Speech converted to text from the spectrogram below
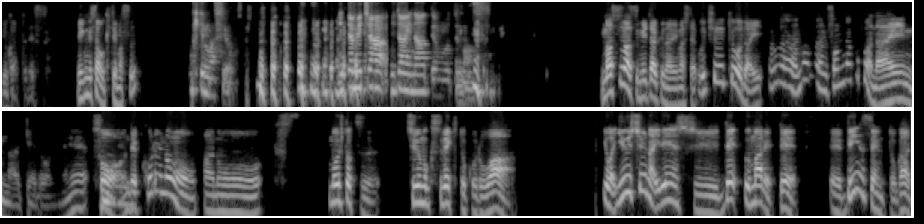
よかったです。めぐみさん起きてます？起きてますよ。めちゃめちゃ見たいなって思ってます。ますます見たくなりました。宇宙兄弟、うんまあ、そんなことはないんだけどね。そう。うん、で、これの、あのー、もう一つ注目すべきところは、要は優秀な遺伝子で生まれて、えー、ヴィンセントが、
